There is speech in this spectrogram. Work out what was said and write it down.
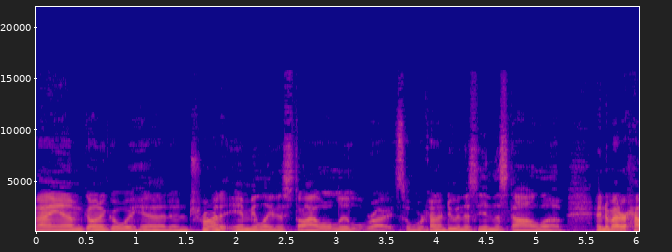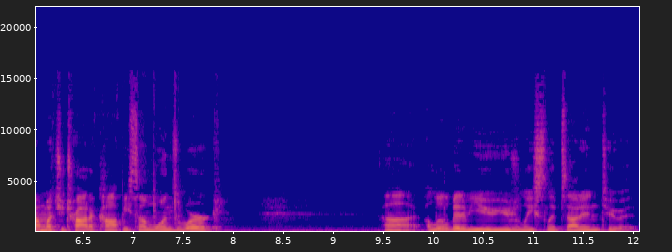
I am going to go ahead and try to emulate his style a little, right? So we're kind of doing this in the style of, and no matter how much you try to copy someone's work, uh, a little bit of you usually slips out into it,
